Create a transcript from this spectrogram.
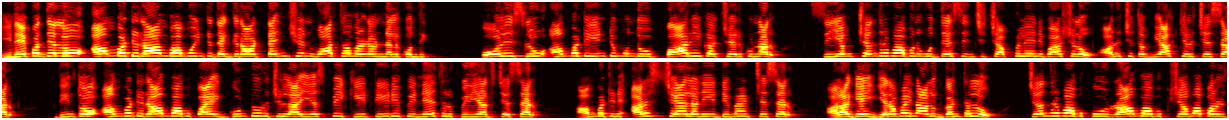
ఈ నేపథ్యంలో అంబటి రాంబాబు ఇంటి దగ్గర టెన్షన్ వాతావరణం నెలకొంది. పోలీసులు అంబటి ఇంటి ముందు భారీగా చేరుకున్నారు. సీఎం చంద్రబాబును ఉద్దేశించి చెప్పలేని భాషలో అనుచిత వ్యాఖ్యలు చేశారు. దీంతో అంబటి రాంబాబుపై గుంటూరు జిల్లా ఎస్పీకి టీడీపీ నేతలు ఫిర్యాదు చేశారు. అంబటిని అరెస్ట్ చేయాలని డిమాండ్ చేశారు. అలాగే ఇరవై నాలుగు గంటల్లో చంద్రబాబుకు రాంబాబు క్షమాపణలు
